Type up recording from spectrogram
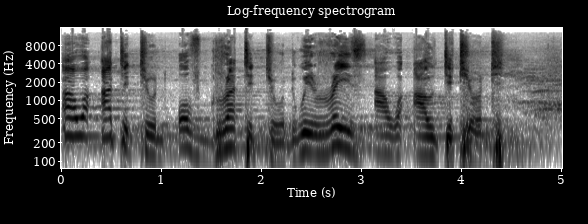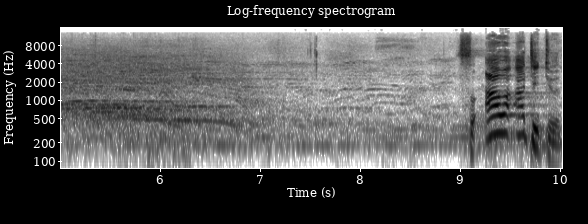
Our attitude of gratitude will raise our altitude. So, our attitude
